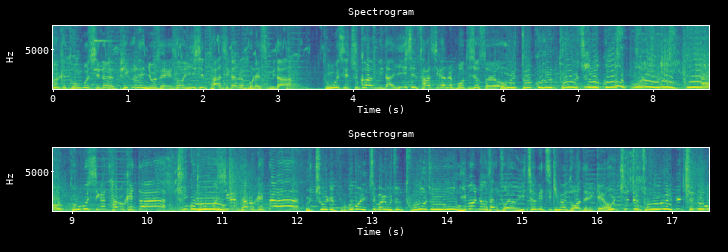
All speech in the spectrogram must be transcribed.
그렇게 동구 씨는 피글린 요새에서 24시간을 보냈습니다. 동구 씨 축하합니다. 24시간을 버티셨어요. 어이 덕구는 돼지라고 뭐라 동구 씨가 탈옥했다. 죽어 동구 씨가 탈옥했다. 어, 주원님 보고만 있지 말고 좀 도와줘요 이번 영상 좋아요 2,000개 찍히면 도와드릴게요. 어 진짜 저왜 미친놈아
